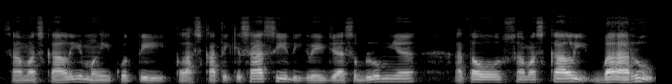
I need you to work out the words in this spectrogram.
sama sekali mengikuti kelas katekisasi di gereja sebelumnya atau sama sekali baru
